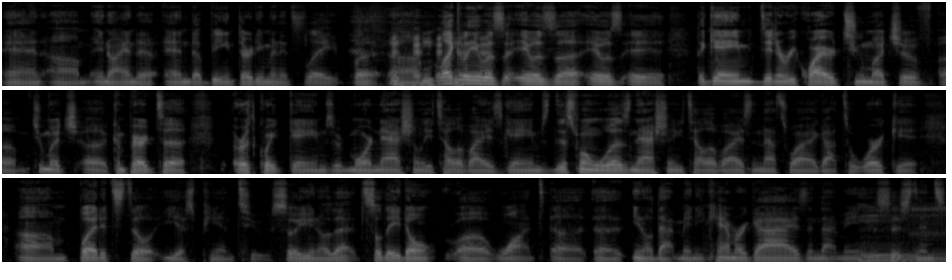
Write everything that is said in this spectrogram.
And um, you know, I ended up, up being 30 minutes late, but um, luckily it was it was uh, it was uh, the game didn't require too much of um, too much uh, compared to earthquake games or more nationally televised games. This one was nationally televised, and that's why I got to work it. Um, but it's still ESPN two, so you know that so they don't uh, want uh, uh, you know that many camera guys and that many assistants.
